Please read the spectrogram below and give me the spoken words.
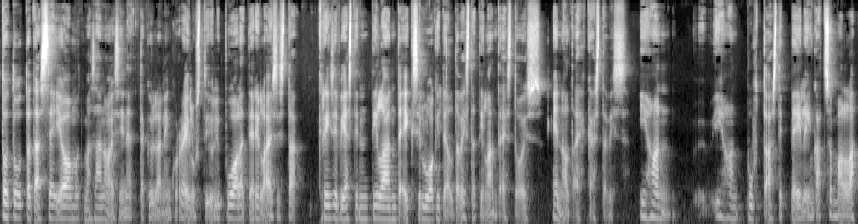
totuutta tässä ei ole, mutta mä sanoisin, että kyllä niin kuin reilusti yli puolet erilaisista kriisiviestinnän tilanteiksi luokiteltavista tilanteista olisi ennaltaehkäistävissä. Ihan, ihan puhtaasti peiliin katsomalla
